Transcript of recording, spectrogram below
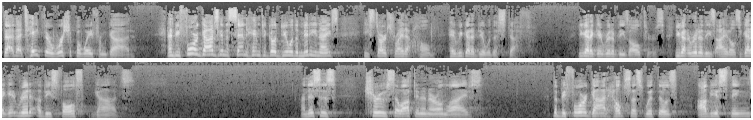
that, that take their worship away from God. And before God's going to send him to go deal with the Midianites, he starts right at home. Hey, we got to deal with this stuff. You got to get rid of these altars. You got to get rid of these idols. You got to get rid of these false gods. And this is true so often in our own lives. That before God helps us with those obvious things,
